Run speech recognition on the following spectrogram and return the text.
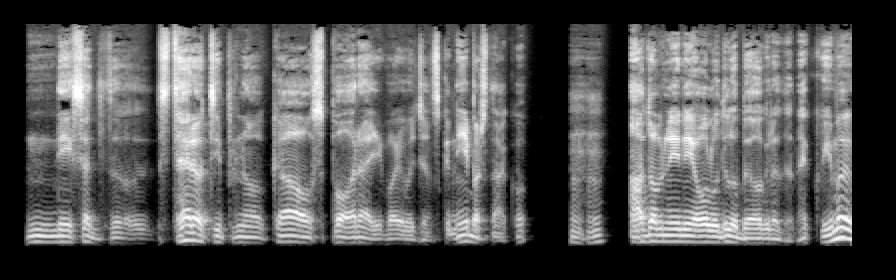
ni sad uh, stereotipno kao spora i vojvođanska, nije baš tako. Mhm. A dobro, nije, nije ovo ludilo Beograda. Neko ima,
